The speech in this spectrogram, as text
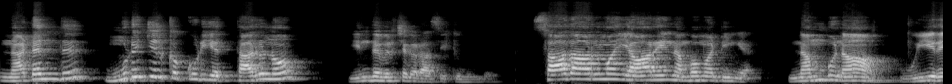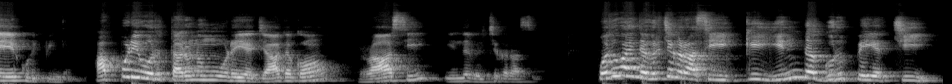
நடந்து முடிஞ்சிருக்கக்கூடிய தருணம் இந்த விருச்சக ராசிக்கு உண்டு. சாதாரணமாக யாரையும் நம்ப மாட்டீங்க. நம்புனா உயிரையே குடிப்பீங்க. அப்படி ஒரு தருணமும் உடைய ஜாதகம் ராசி இந்த விருச்சிக ராசி. பொதுவாக இந்த விருச்சிக ராசிக்கு இந்த குரு பெயர்ச்சி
